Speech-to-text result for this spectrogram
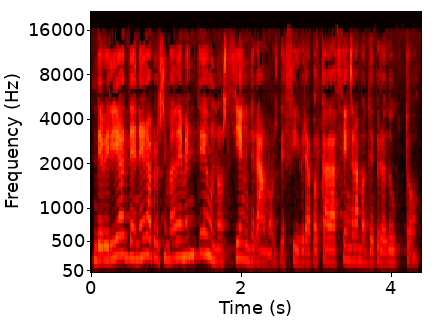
debería tener aproximadamente unos 100 gramos de fibra por cada 100 gramos de producto.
